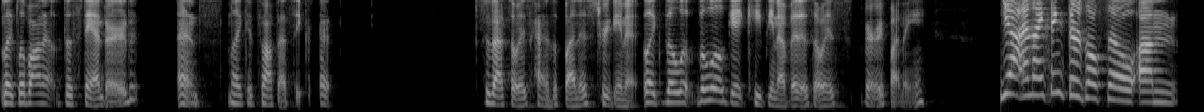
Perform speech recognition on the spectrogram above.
like Le Bain at the standard and it's like it's not that secret. So that's always kind of the fun is treating it like the the little gatekeeping of it is always very funny. Yeah, and I think there's also um,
